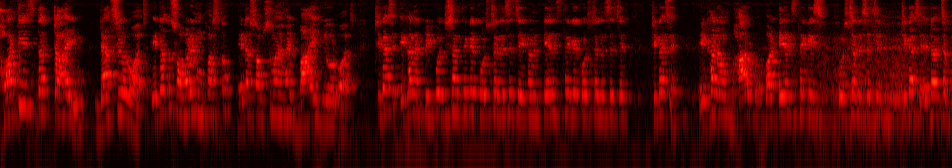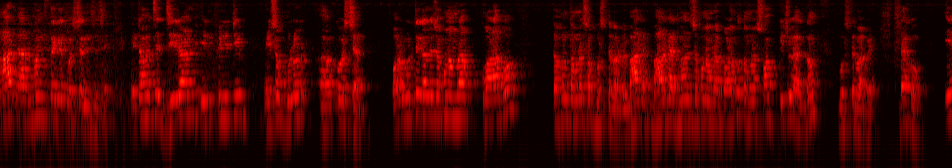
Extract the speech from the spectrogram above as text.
What is the time dash your watch এটা তো সবারই মুখস্থ। এটা সবসময় হয় বাই ইউর ওয়াচ ঠিক আছে? এখানে প্রিপোজিশন থেকে কোশ্চেন এসেছে, এখানে টেন্স থেকে কোশ্চেন এসেছে। ঠিক আছে? এখানেও ভার্ব বা টেন্স থেকে কোশ্চেন এসেছে। ঠিক আছে? এটা হচ্ছে ভার্ব অ্যাডভান্স থেকে কোশ্চেন এসেছে। এটা হচ্ছে জিরান্ড ইনফিনিটিভ এইসবগুলোর কোশ্চেন পরবর্তীকালে যখন আমরা করাবো তখন তোমরা সব বুঝতে পারবে। ভার্ব অ্যাডভান্স যখন আমরা পড়াবো, তোমরা সব কিছু একদম বুঝতে পারবে। দেখো a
